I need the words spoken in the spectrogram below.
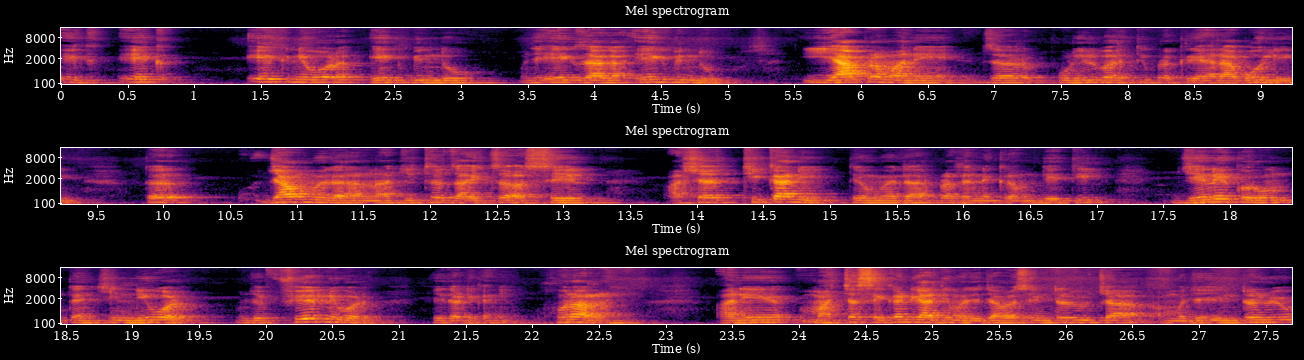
एक एक एक निवड एक बिंदू म्हणजे एक जागा एक बिंदू याप्रमाणे जर पुढील भरती प्रक्रिया राबवली तर ज्या उमेदवारांना जिथं जायचं असेल अशा ठिकाणी ते उमेदवार प्राधान्यक्रम देतील. जेणेकरून त्यांची निवड म्हणजे फेर निवड हे त्या ठिकाणी होणार नाही. आणि मागच्या सेकंड यादीमध्ये ज्यावेळेस इंटरव्ह्यूच्या म्हणजे इंटरव्ह्यू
